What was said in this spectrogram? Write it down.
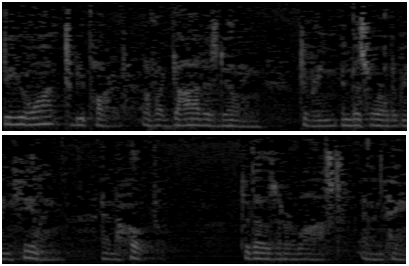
Do you want to be part of what God is doing to bring in this world to bring healing and hope to those that are lost and in pain?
